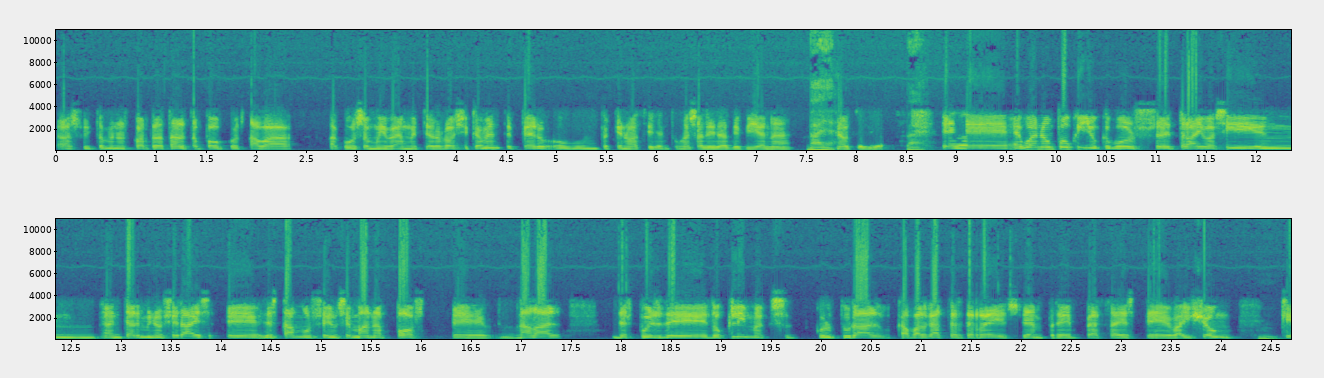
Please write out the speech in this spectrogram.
ás 8 menos cuarto da tarde, tampouco estaba a cousa moi ben meteorolóxicamente, pero houve un pequeno accidente, unha salida de vía na, Vaya. na autovía. Eh, e, eh, eh, bueno, un pouquiño que vos eh, traio así en, en términos xerais, eh, estamos en semana post eh, Nadal, despois de, do clímax cultural Cabalgatas de Reis sempre empeza este baixón mm. que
